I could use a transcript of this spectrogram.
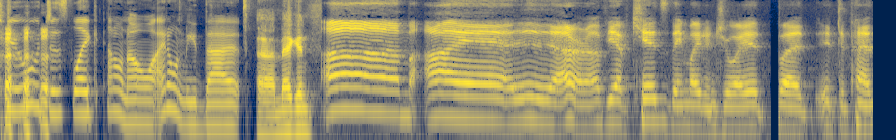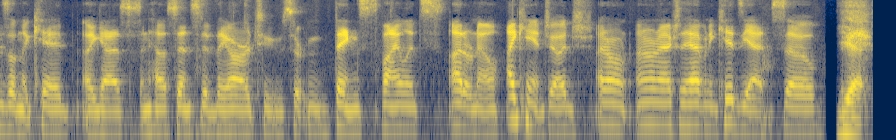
2, just like, I don't know, I don't need that. Uh, Megan, Um, I I don't know. If you have kids, they might enjoy it, but it depends on the kid, I guess, and how sensitive they are to certain things, violence. I don't know. I can't judge. I don't. I don't actually have any kids yet, so. yet.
